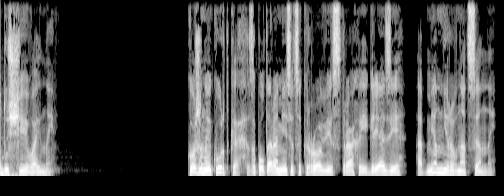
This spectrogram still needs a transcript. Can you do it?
Будущее войны. Кожаная куртка за полтора месяца крови, страха и грязи — обмен неравноценный,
